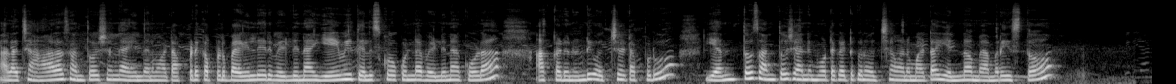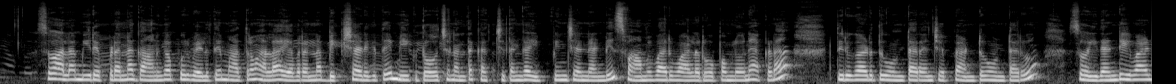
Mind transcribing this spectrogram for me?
అలా చాలా సంతోషంగా అయిందనమాట. అప్పటికప్పుడు బయలుదేరి వెళ్ళినా ఏమీ తెలుసుకోకుండా వెళ్ళినా కూడా అక్కడ నుండి వచ్చేటప్పుడు ఎంతో సంతోషాన్ని మూటగట్టుకుని వచ్చామన్నమాట ఎన్నో మెమరీస్తో సో అలా మీరు ఎప్పుడన్నా గానుగాపూర్ వెళితే మాత్రం అలా ఎవరన్నా భిక్ష అడిగితే మీకు తోచినంత ఖచ్చితంగా ఇప్పించండి అండి. స్వామివారు వాళ్ళ రూపంలోనే అక్కడ తిరుగాడుతూ ఉంటారని చెప్పి అంటూ ఉంటారు. సో ఇదండి ఇవాళ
